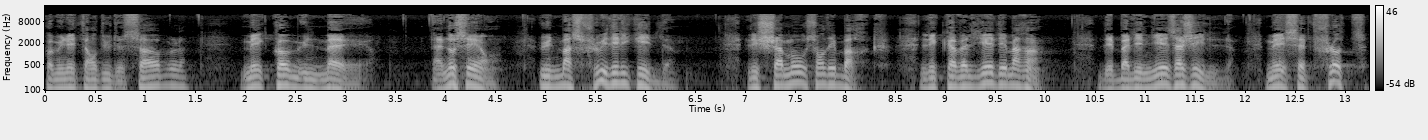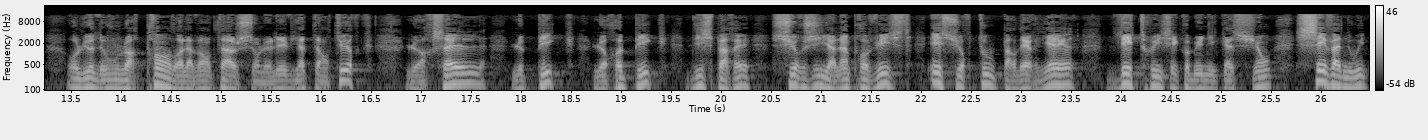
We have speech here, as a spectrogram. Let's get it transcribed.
comme une étendue de sable, mais comme une mer, un océan, une masse fluide et liquide. Les chameaux sont des barques, les cavaliers des marins, des baleiniers agiles. Mais cette flotte, au lieu de vouloir prendre l'avantage sur le Léviathan turc, le harcèle, le pique, le repique, disparaît, surgit à l'improviste et surtout par derrière, détruit ses communications, s'évanouit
